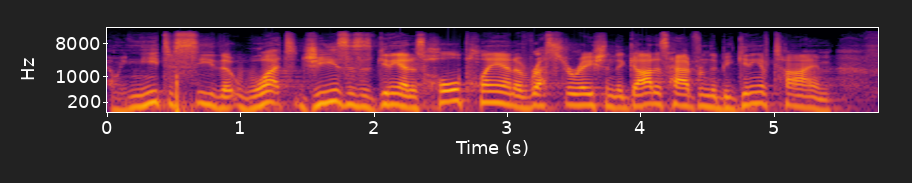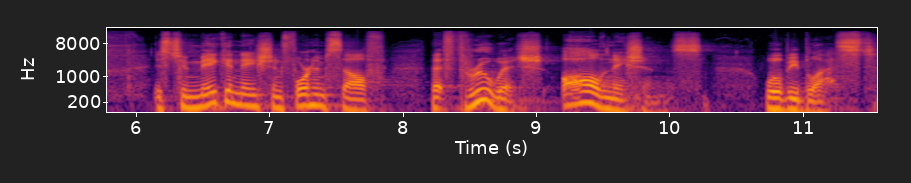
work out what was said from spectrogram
And we need to see that what Jesus is getting at, his whole plan of restoration that God has had from the beginning of time, is to make a nation for himself that through which all nations will be blessed.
